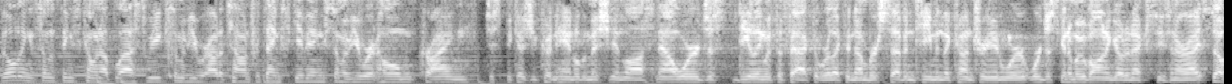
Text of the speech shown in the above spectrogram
building and some of the things coming up last week. Some of you were out of town for Thanksgiving. Some of you were at home crying just because you couldn't handle the Michigan loss. Now we're just dealing with the fact that we're like the number seven team in the country and we're, we're just going to move on and go to next season. All right. So,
